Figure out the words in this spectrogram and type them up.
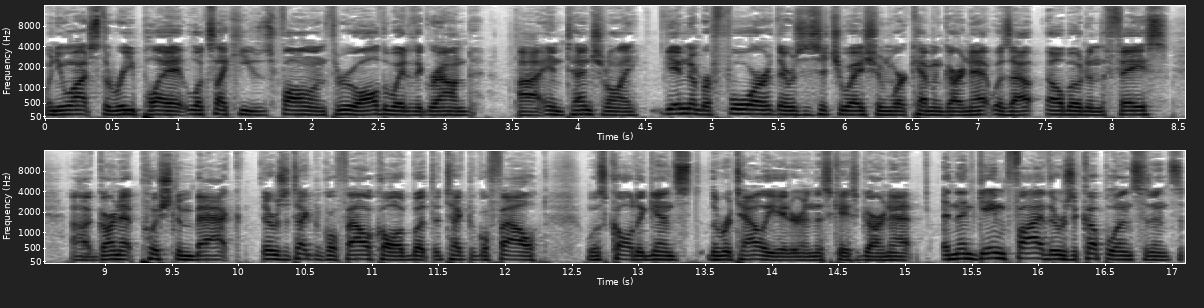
When you watch the replay, it looks like he was falling through all the way to the ground uh, intentionally. Game number four, there was a situation where Kevin Garnett was out, elbowed in the face. Uh, Garnett pushed him back. There was a technical foul called, but the technical foul was called against the retaliator, in this case Garnett. And then game five, there was a couple incidents.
